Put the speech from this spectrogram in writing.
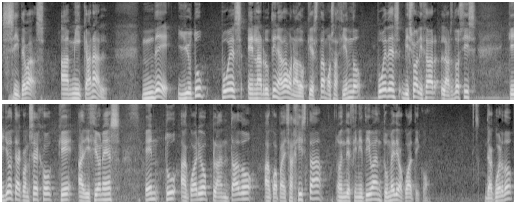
si te vas a mi canal de YouTube, pues en la rutina de abonado que estamos haciendo puedes visualizar las dosis que yo te aconsejo que adiciones en tu acuario plantado acuapaisajista o en definitiva en tu medio acuático. ¿De acuerdo?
